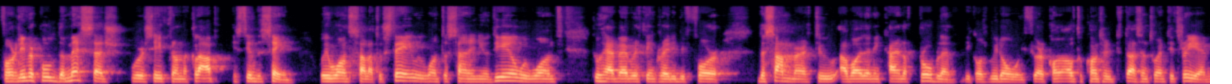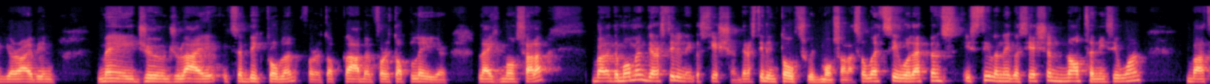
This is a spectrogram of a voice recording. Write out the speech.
for Liverpool, the message we receive from the club is still the same. We want Salah to stay. We want to sign a new deal. We want to have everything ready before the summer to avoid any kind of problem because we know if you're out of contract in 2023 and you arrive in May, June, July, it's a big problem for a top club and for a top player like Mo Salah. But at the moment, they're still in negotiation. They're still in talks with Mo Salah. So let's see what happens. It's still a negotiation, not an easy one. But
